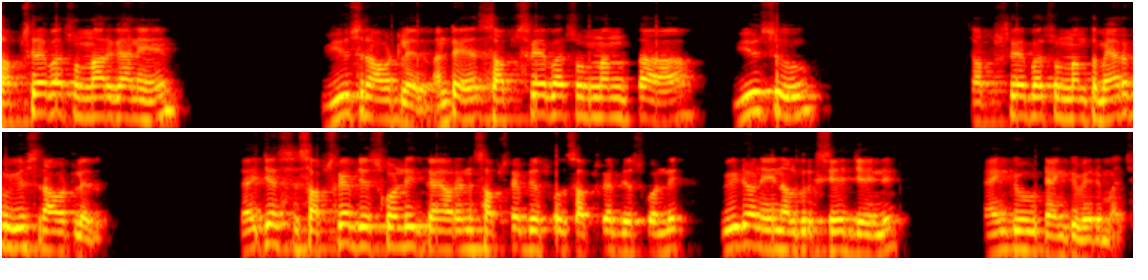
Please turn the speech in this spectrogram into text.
సబ్స్క్రైబర్స్ ఉన్నారు కానీ వ్యూస్ రావట్లేదు. అంటే సబ్స్క్రైబర్స్ ఉన్నంత వ్యూస్ సబ్స్క్రైబర్స్ ఉన్నంత మేరకు వ్యూస్ రావట్లేదు. దయచేసి సబ్స్క్రైబ్ చేసుకోండి. ఇంకా ఎవరైనా సబ్స్క్రైబ్ చేసుకోవాలి సబ్స్క్రైబ్ చేసుకోండి. వీడియోని నలుగురికి షేర్ చేయండి. Thank you thank you very much.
